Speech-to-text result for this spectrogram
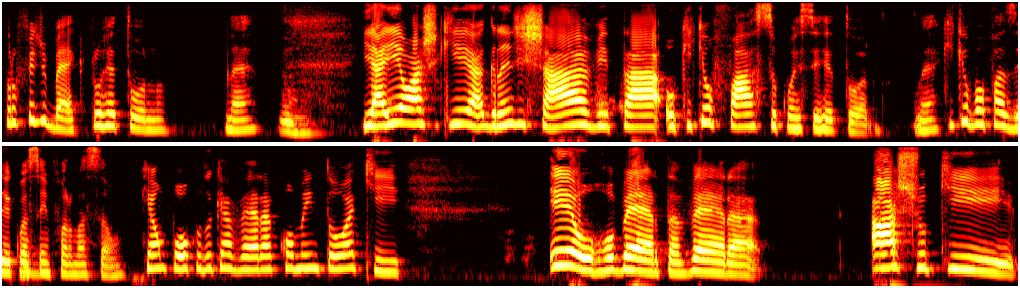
para o feedback, para o retorno, né? Uhum. E aí eu acho que a grande chave tá o que, que eu faço com esse retorno, né? O que, que eu vou fazer com essa informação? Que é um pouco do que a Vera comentou aqui. Eu, Roberta, Vera, acho que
